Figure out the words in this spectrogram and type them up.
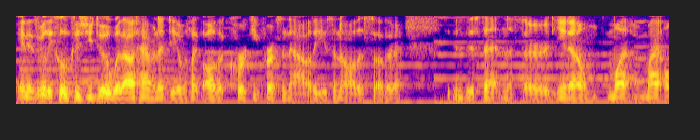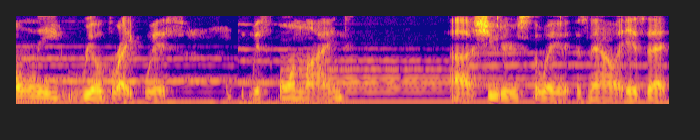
and it's really cool because you do it without having to deal with like all the quirky personalities and all this other this, that, and the third. You know, my my only real gripe with with online uh, shooters the way it is now is that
